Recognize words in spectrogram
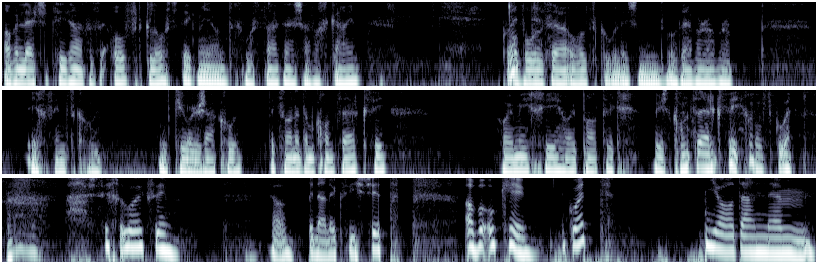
aber in letzter Zeit habe ich das oft gelost irgendwie und ich muss sagen, es ist einfach geil. Gut. Obwohl es äh, oldschool ist und whatever, aber ich finde es cool. Und Cure ist auch cool. Ich war zwar nicht am Konzert gewesen. Hoi Michi, hoi Patrick. Wie war das Konzert? gewesen? Ich hoffe gut. Ah, ist sicher gut gewesen. Ja, bin auch nicht gewesen, shit. Aber okay, gut. Ja, dann ähm,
